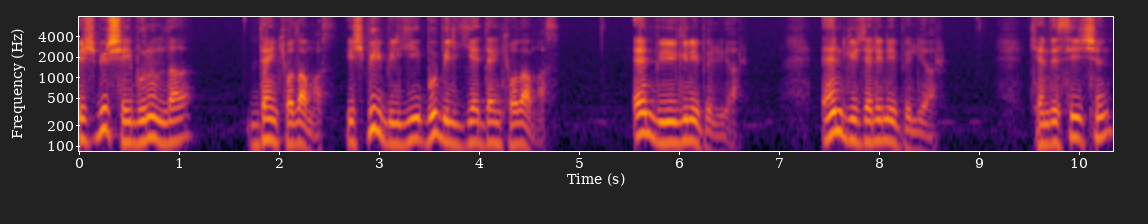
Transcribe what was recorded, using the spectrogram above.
Hiçbir şey bununla denk olamaz. Hiçbir bilgi bu bilgiye denk olamaz. En büyüğünü biliyor. En güzelini biliyor. Kendisi için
